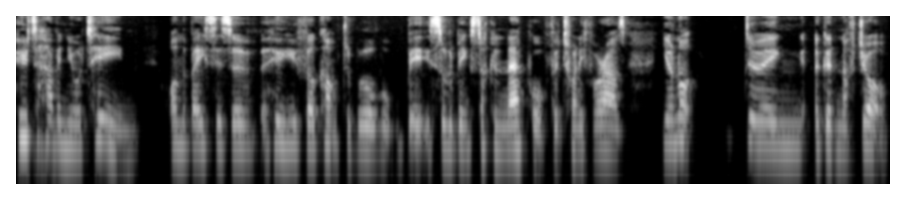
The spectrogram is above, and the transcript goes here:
who to have in your team on the basis of who you feel comfortable be, sort of being stuck in an airport for 24 hours, you're not doing a good enough job.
